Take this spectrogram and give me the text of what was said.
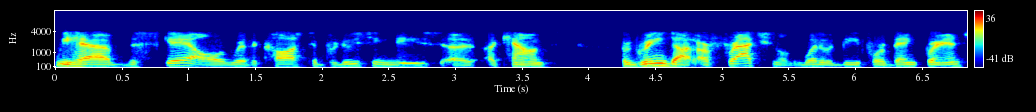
We have the scale where the cost of producing these uh, accounts for Green Dot are fractional to what it would be for a bank branch,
